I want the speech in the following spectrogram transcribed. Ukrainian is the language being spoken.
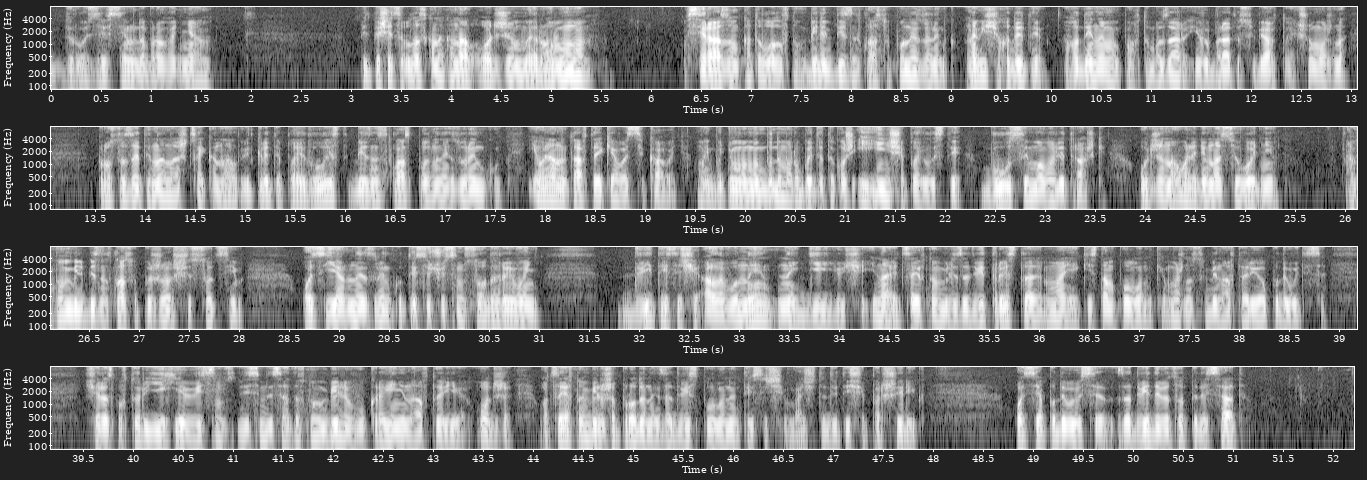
Друзі, всім доброго дня. Підпишіться, будь ласка, на канал. Отже, ми робимо всі разом каталог автомобілів бізнес-класу по низу ринку. Навіщо ходити годинами по автобазар і вибирати собі авто, якщо можна просто зайти на наш цей канал, відкрити плейлист бізнес-клас по низу ринку і оглянути авто, яке вас цікавить. В майбутньому ми будемо робити також і інші плейлисти: буси, малолітражки. Отже, на огляді у нас сьогодні автомобіль бізнес-класу Peugeot 607. Ось є низ ринку 1700 гривень, 2000, але вони не діючі. І навіть цей автомобіль за 2300 має якісь там поломки. Можна собі на авторіо подивитися. Ще раз повторю, їх є 80 автомобілів в Україні на авторіо. Отже, оцей автомобіль вже проданий за 2,5 тисячі. Бачите, 2001 рік. Ось я подивився за 2950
